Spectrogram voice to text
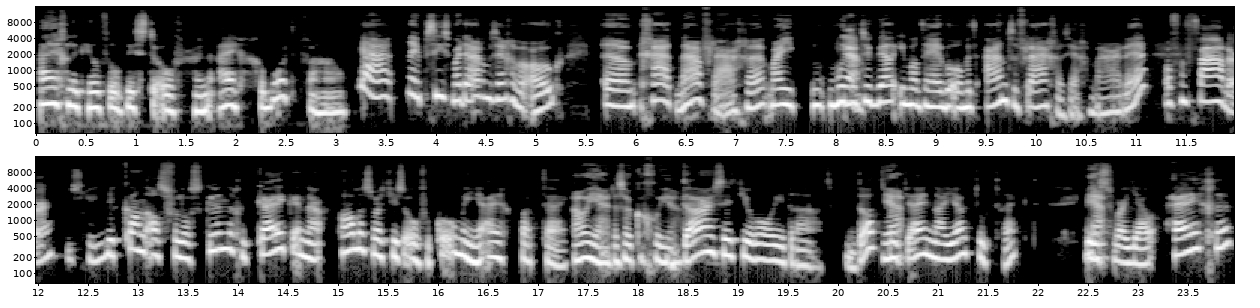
eigenlijk heel veel wisten over hun eigen geboorteverhaal. Ja, nee, precies. Maar daarom zeggen we ook, ehm, ga het navragen. Maar je moet Ja. natuurlijk wel iemand hebben om het aan te vragen, zeg maar. Hè? Of een vader misschien. Je kan als verloskundige kijken naar alles wat je is overkomen in je eigen praktijk. Oh ja, dat is ook een goeie. Daar zit je rode draad. Dat Ja. wat jij naar jou toe trekt, is waar jouw eigen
